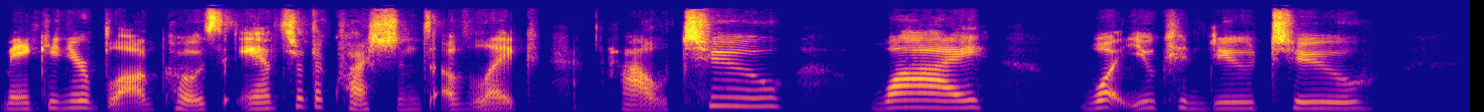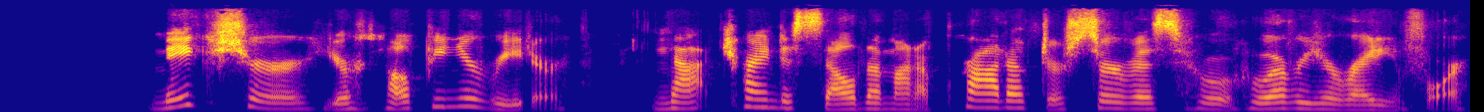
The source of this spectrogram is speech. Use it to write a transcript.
making your blog posts answer the questions of like how to, why, what you can do to, Make sure you're helping your reader, not trying to sell them on a product or service, whoever you're writing for.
